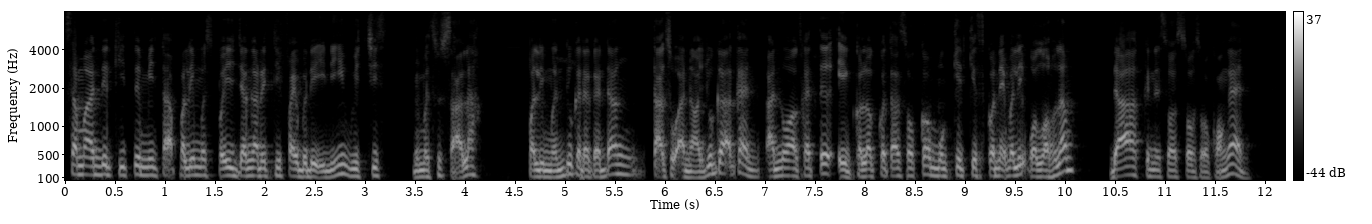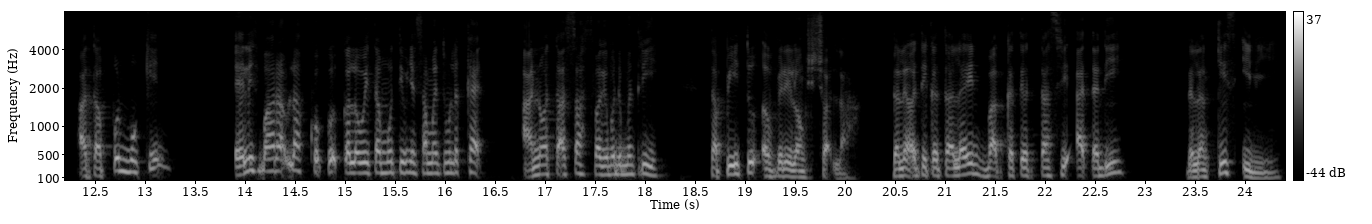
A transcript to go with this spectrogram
Sama ada kita minta parlimen supaya jangan ratify benda ini, which is memang susah lah. Parlimen tu kadang-kadang tak suruh Anwar juga kan. Anwar kata, eh kalau kau tak sokong, mungkin kes connect balik. Wallahualam, dah kena sokong-sokong kan. Ataupun mungkin, at least berharaplah kalau Weta Muti punya saman tu melekat. Anwar tak sah sebagai Perdana Menteri. Tapi itu a very long shot lah. Dalam arti kata lain, bab kata tasriat tadi, dalam kes ini,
